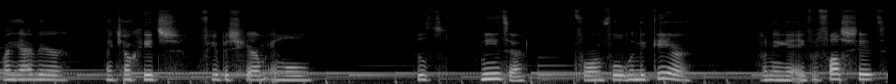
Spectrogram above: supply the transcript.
waar jij weer met jouw gids of je beschermengel wilt meeten voor een volgende keer wanneer je even vastzit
